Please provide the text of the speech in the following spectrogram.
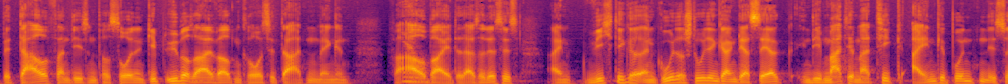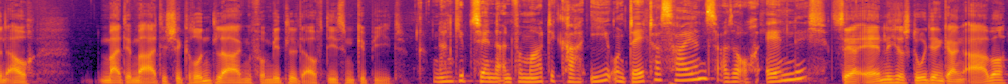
Bedarf an diesen Personen gibt. Überall werden große Datenmengen verarbeitet. Ja. Also das ist ein wichtiger, ein guter Studiengang, der sehr in die Mathematik eingebunden ist und auch mathematische Grundlagen vermittelt auf diesem Gebiet. Und dann gibt es ja in der Informatik KI und Data Science, also auch ähnlich? Sehr ähnlicher Studiengang, aber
